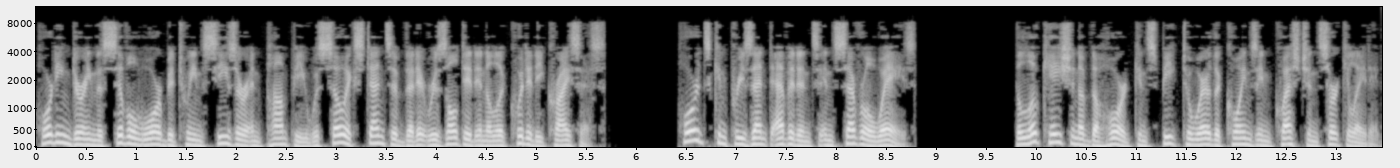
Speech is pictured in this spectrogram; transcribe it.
Hoarding during the civil war between Caesar and Pompey was so extensive that it resulted in a liquidity crisis. Hoards can present evidence in several ways, the location of the hoard can speak to where the coins in question circulated.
